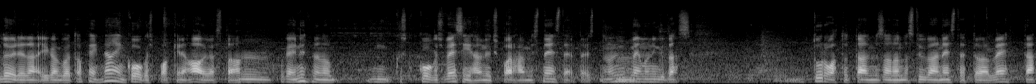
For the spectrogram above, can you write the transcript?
löydetään ikään kuin, että okei, okay, näin kookospähkinä halkastaa. Mm. Okei, okay, nyt meillä on, koska kookosvesi on yksi parhaimmista nesteitä. No mm. nyt meillä on niin tässä turvattu tämä, että me saadaan tästä hyvää nestettyä vettä.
